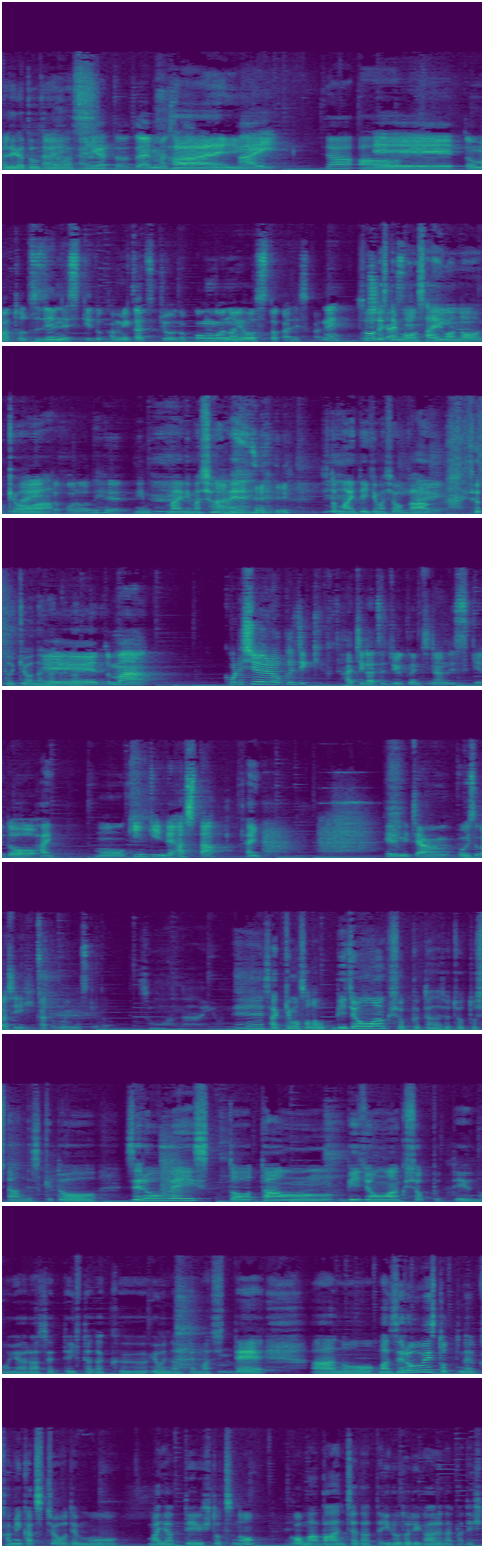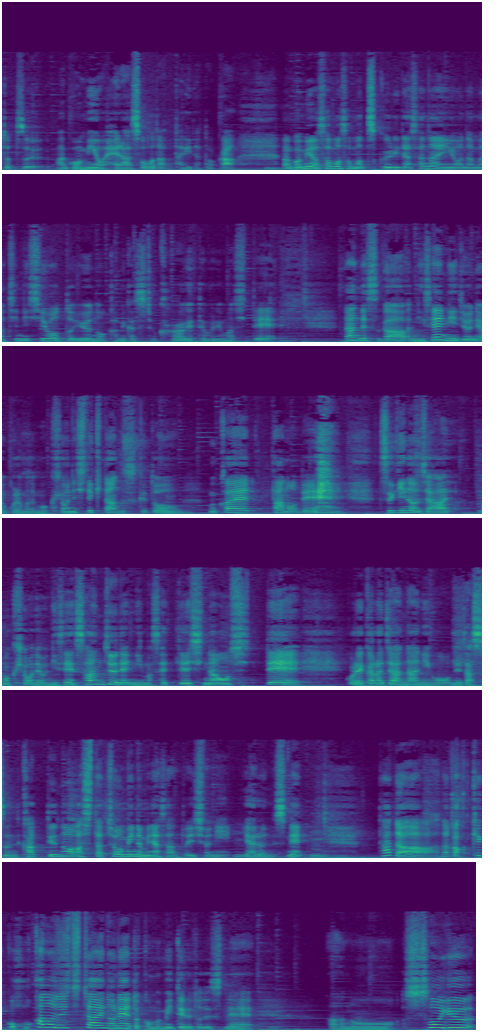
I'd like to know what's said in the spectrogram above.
ありがとうございます。はい、ありがとうございました。はいはい。じゃあ、えーっと、まあ、突然ですけど、上勝町の今後の様子とかですかね。そうですねもう最後の今日ははい、ところで。に参りましょうね。ちょっと巻いていきましょうか。はい ちょっと今日長くなってる。えーっと、まあ、これ収録時期8月19日なんですけど、はい。もうキンキンで明日、はい。てるみちゃんお忙しい日かと思いますけど。そうなんよね。さっきもそのビジョンワークショップって話をちょっとしたんですけど、ゼロウェイストタウンビジョンワークショップっていうのをやらせていただくようになってまして、あの、まあ、ゼロウェイストっていうのが上勝町でも、まあ、やっている一つの、こう、まあ、番茶だったり彩りがある中で一つ、まあ、ゴミを減らそうだったりだとか、まあ、ゴミをそもそも作り出さないような街にしようというのを上勝町掲げておりまして、なんですが、2020年をこれまで目標にしてきたんですけど、迎えたので、次のじゃあ目標年を2030年に今設定し直して、これからじゃあ何を目指すかっていうのを明日町民の皆さんと一緒にやるんですね。うん。ただ、なんか結構他の自治体の例とかも見てるとですね、あの、そういう、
